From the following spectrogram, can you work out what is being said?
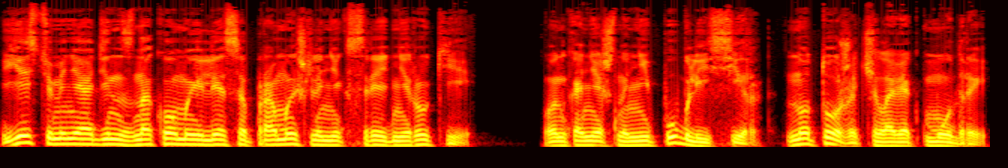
Есть у меня один знакомый лесопромышленник средней руки. Он, конечно, не Публий Сир, но тоже человек мудрый.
